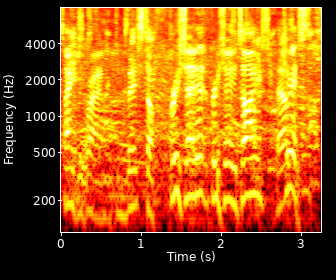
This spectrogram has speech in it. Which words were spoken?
Thank you, Brian. Great stuff. Appreciate it. Appreciate your time. Cheers.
